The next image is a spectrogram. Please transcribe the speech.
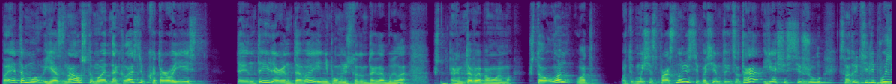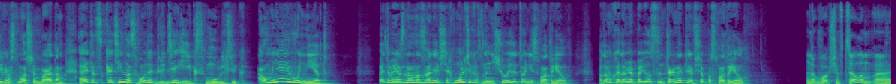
Поэтому я знал, что мой одноклассник, у которого есть ТНТ или РНТВ, я не помню, что там тогда было, РНТВ, по-моему, что он, вот, вот мы сейчас проснулись, типа 7.30 утра, и я сейчас сижу, смотрю телепузиков с младшим братом, а этот скотина смотрит «Людей X мультик, а у меня его нет. Поэтому я знал название всех мультиков, но ничего из этого не смотрел. Потом, когда у меня появился интернет, я все посмотрел. Ну, в общем, в целом, э,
